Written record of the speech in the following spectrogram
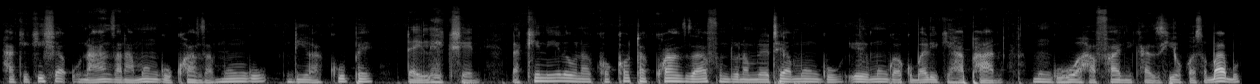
hakikisha unaanza na mungu kwanza. Mungu ndio akupe direction lakini ile unakokota kwanza alafu ndo unamletea mungu ili mungu akubariki hapana. Mungu huwa hafanyi kazi hiyo kwa sababu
